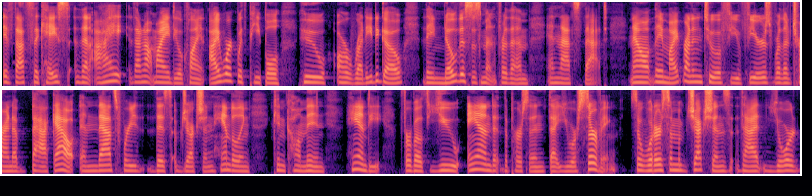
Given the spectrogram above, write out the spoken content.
if that's the case, then I they're not my ideal client. I work with people who are ready to go. They know this is meant for them, and that's that. Now, they might run into a few fears where they're trying to back out, and that's where this objection handling can come in handy for both you and the person that you are serving. So, what are some objections that your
